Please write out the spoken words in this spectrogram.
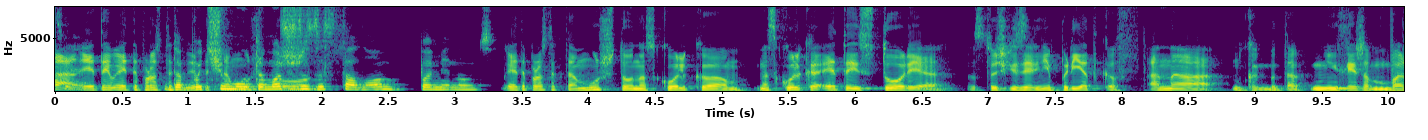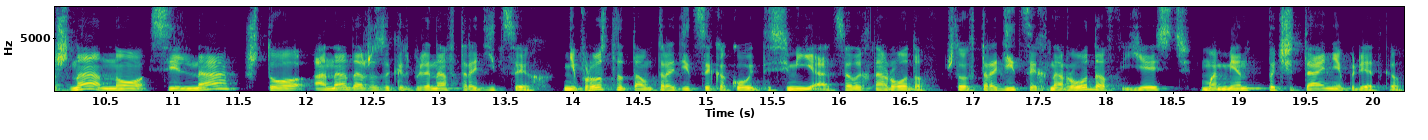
да, это, это просто... Да почему? Ты можешь же за столом помянуть. Это просто к тому, что насколько, насколько эта история с точки зрения предков, она, ну, как бы так, не конечно, важна, но сильна, что она даже закреплена в традициях. Не просто там традиции какой-то семьи, а целых народов. Что в традициях народов есть момент почитания предков.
